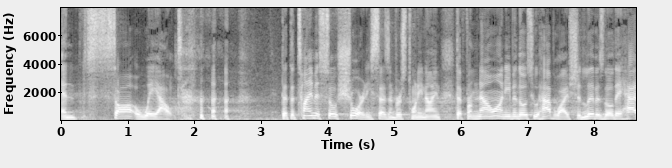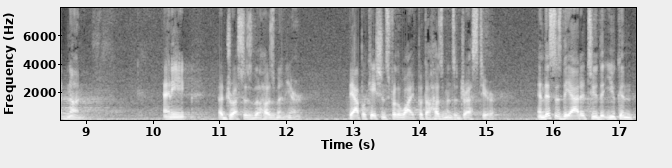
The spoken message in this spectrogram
and saw a way out. that the time is so short, he says in verse 29, that from now on, even those who have wives should live as though they had none. And he addresses the husband here. The application's for the wife, but the husband's addressed here. And this is the attitude that you can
